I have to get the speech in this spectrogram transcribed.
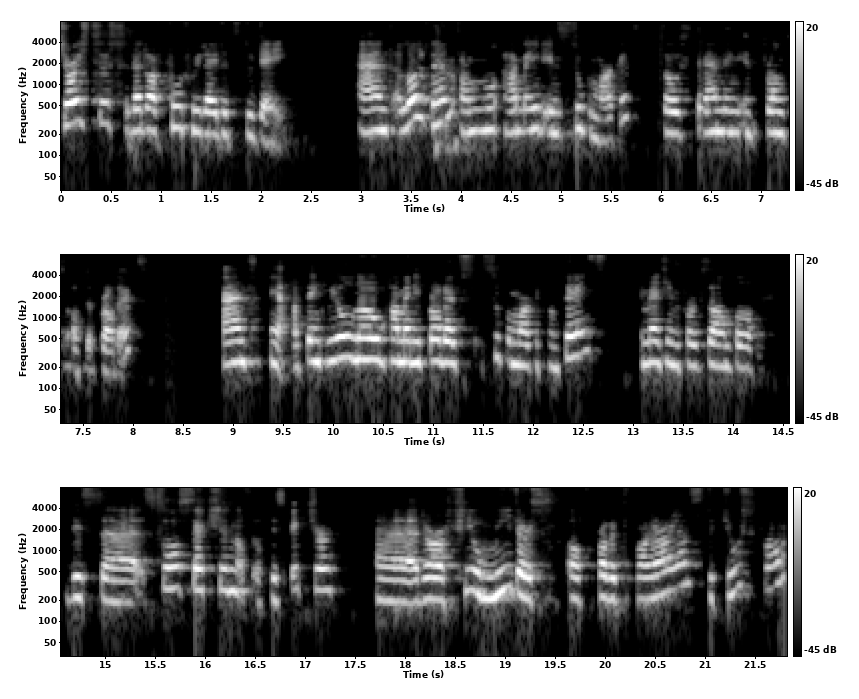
choices that are food related today. And a lot of them are, are made in supermarkets, so standing in front of the products. And yeah, I think we all know how many products supermarket contains. Imagine, for example, this uh, sauce section of, of this picture. Uh, there are a few meters of product variants to choose from.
